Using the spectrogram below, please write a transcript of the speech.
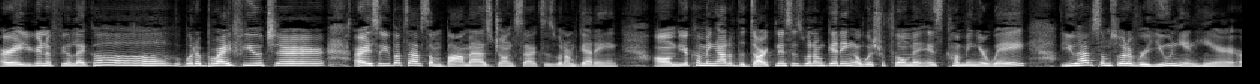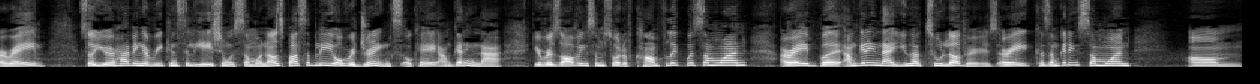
All right, you're gonna feel like, oh, what a bright future. All right, so you're about to have some bomb ass drunk sex, is what I'm getting. Um, you're coming out of the darkness, is what I'm getting. A wish fulfillment is coming your way. You have some sort of reunion here, all right? So you're having a reconciliation with someone else, possibly over drinks. Okay, I'm getting that. You're resolving some sort of conflict with someone. All right, but I'm getting that you have two lovers. All right, because I'm getting someone. Um,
